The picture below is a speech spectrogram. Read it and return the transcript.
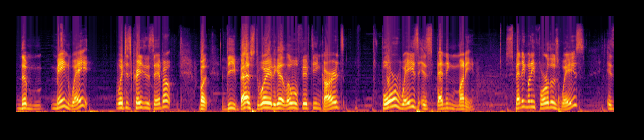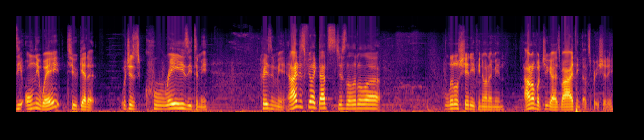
the main way, which is crazy to say about, but the best way to get level 15 cards, four ways is spending money. Spending money for those ways is the only way to get it, which is crazy to me. Crazy to me. And I just feel like that's just a little, uh, little shitty, if you know what I mean. I don't know about you guys, but I think that's pretty shitty.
